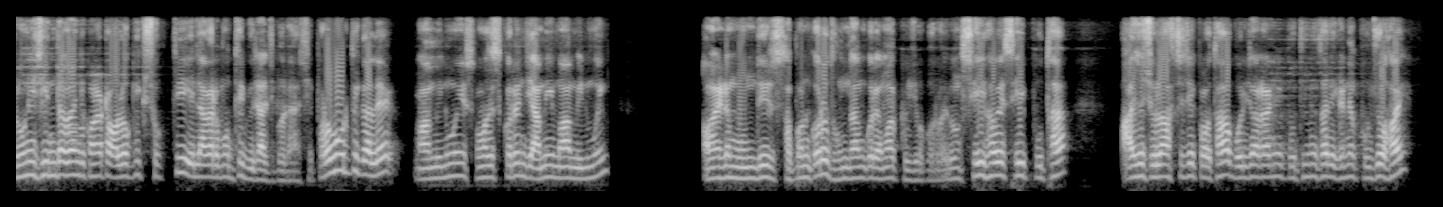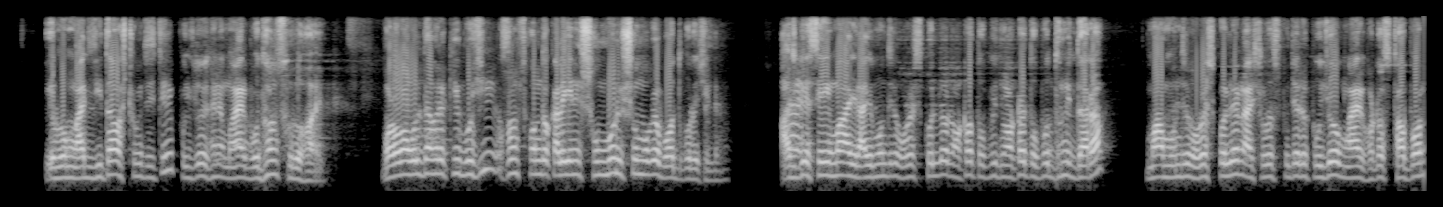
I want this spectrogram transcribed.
তো উনি চিন্তা করেন যে কোনো একটা অলৌকিক শক্তি এলাকার মধ্যে বিরাজ করে আছে। পরবর্তীকালে মা মিনময়ী সমাদেশ করেন যে, আমি মা মিনময়ী, আমার একটা মন্দির স্থাপন করো, ধুমধাম করে আমার পুজো করো। এবং সেইভাবে সেই প্রথা আজও চলে আসছে যে প্রথা বলিদান রানীর এখানে পুজো হয় এবং আজ গীতা অষ্টমী তিথিতে পুজো এখানে মায়ের বোধন শুরু হয়। বড় মা বলতে আমরা কি বুঝি? অসম স্কন্দ কালী যিনি শুম্ভ নিশুম্ভকে বধ করেছিলেন। আজকে সেই মা আজ রাজমন্দিরে প্রবেশ করল নটা তপি নটা তপধ্বনির দ্বারা। মা মন্দিরে প্রবেশ করলেন আজ ষোড়শ পূজার পুজো মায়ের ঘটস্থাপন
